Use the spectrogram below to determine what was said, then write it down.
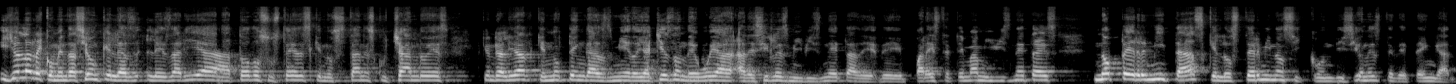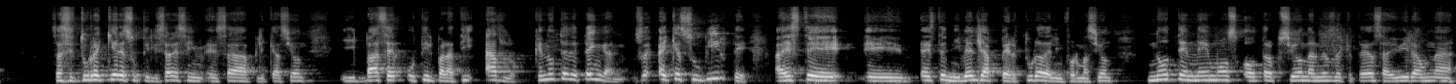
Y yo la recomendación que les, daría a todos ustedes que nos están escuchando es que en realidad que no tengas miedo. Y aquí es donde voy a, decirles mi bisneta de, para este tema. Mi bisneta es no permitas que los términos y condiciones te detengan. O sea, si tú requieres utilizar esa aplicación y va a ser útil para ti, hazlo, que no te detengan. O sea, hay que subirte a este, eh, a este nivel de apertura de la información. No tenemos otra opción, al menos de que te vayas a vivir a una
